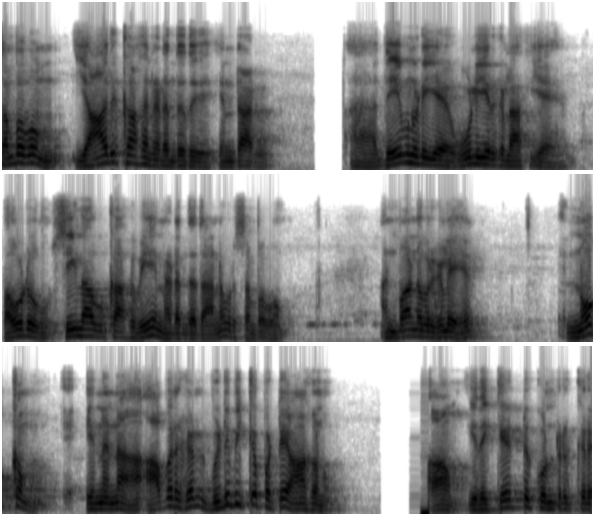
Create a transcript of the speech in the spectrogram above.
சம்பவம் யாருக்காக நடந்தது என்றால் தேவனுடைய ஊழியர்களாகிய பவுடு சீலாவுக்காகவே நடந்ததான ஒரு சம்பவம். அன்பானவர்களே நோக்கம் என்னன்னா அவர்கள் விடுவிக்கப்பட்டே ஆகணும். ஆம் இதை கேட்டுக்கொண்டிருக்கிற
